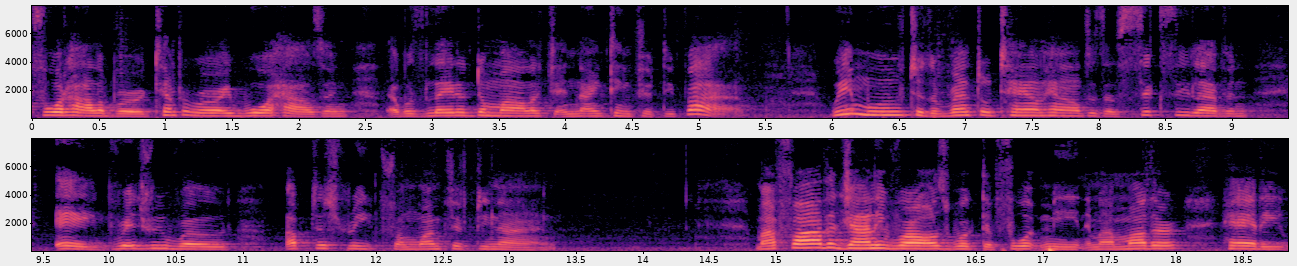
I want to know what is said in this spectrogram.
Fort Holabird, temporary war housing that was later demolished in 1955. We moved to the rental townhouses of 611A Bridgeview Road up the street from 159. My father, Johnny Rawls, worked at Fort Meade, and my mother, Hattie,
